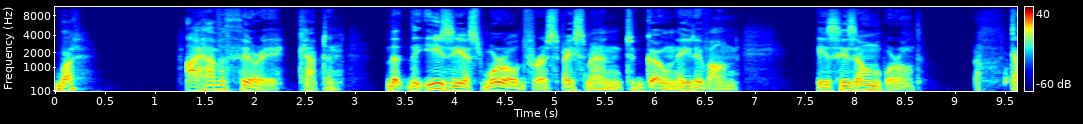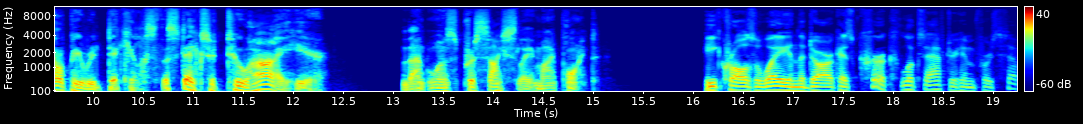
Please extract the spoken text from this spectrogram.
What? I have a theory, Captain, that the easiest world for a spaceman to go native on is his own world. Don't be ridiculous. The stakes are too high here. That was precisely my point. He crawls away in the dark as Kirk looks after him for several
